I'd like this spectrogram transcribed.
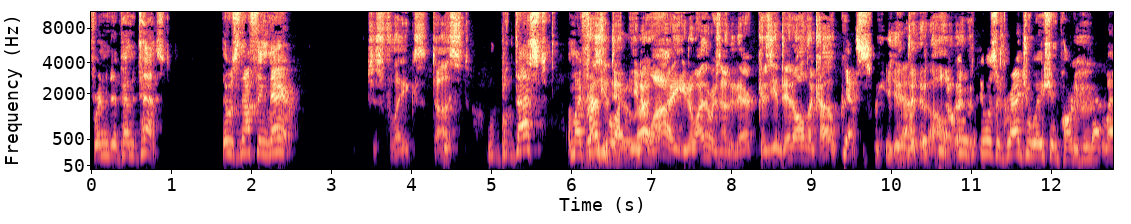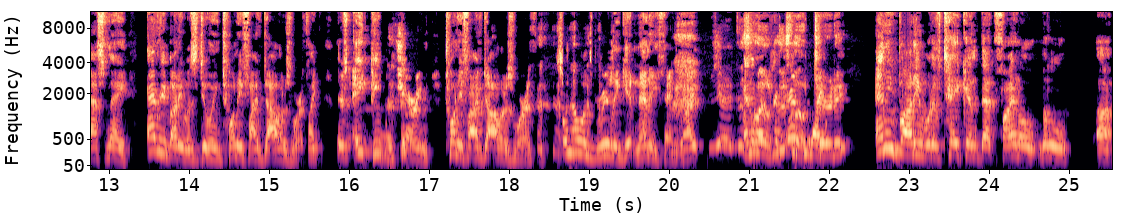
for an independent test. There was nothing there. Just flakes, dust, Dust. And my friends were like, You know why? You know why there was nothing there? Because you did all the coke. Yes, you did all No, of it, it. was, it was a graduation party from that last May. Everybody was doing twenty five dollars worth. Like there's eight people sharing twenty five dollars worth, so no one's really getting anything, right? Yeah, And they were- they're like, Anybody would have taken that final little uh,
